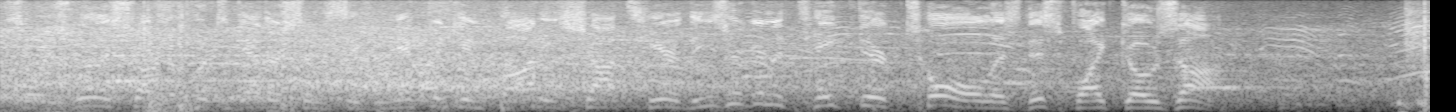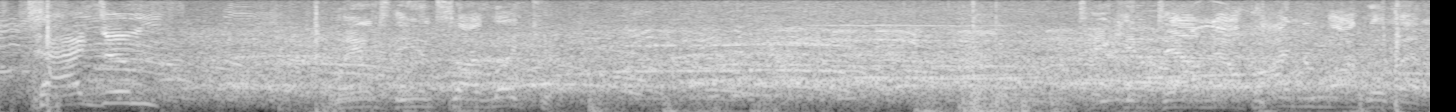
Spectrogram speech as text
So he's really starting to put together some significant significant body shots here. These are going to take their toll as this fight goes on. Tagged him. Lands the inside leg kick. Taken down now by Nurmagomedov.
